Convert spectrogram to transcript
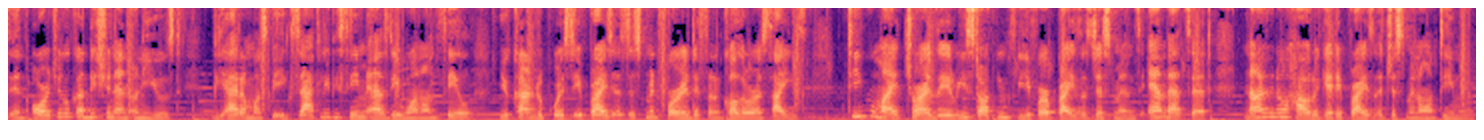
in original condition and unused. The item must be exactly the same as the one on sale. You can't request a price adjustment for a different color or size. Temu might charge a restocking fee for price adjustments and that's it. Now you know how to get a price adjustment on Temu.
